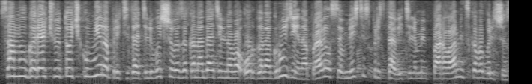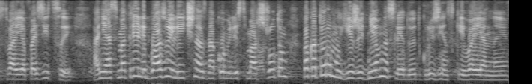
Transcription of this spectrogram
В самую горячую точку мира председатель высшего законодательного органа Грузии направился вместе с представителями парламентского большинства и оппозиции. Они осмотрели базу и лично ознакомились с маршрутом, по которому ежедневно следуют грузинские военные.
